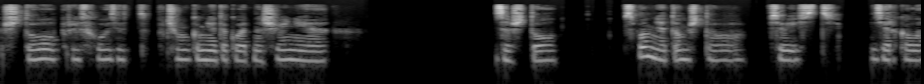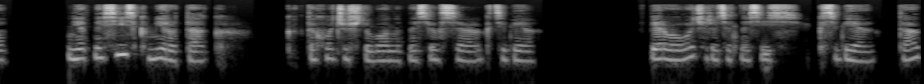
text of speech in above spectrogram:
что происходит, почему ко мне такое отношение, за что. Вспомни о том, что все есть зеркало. Не относись к миру так, как ты хочешь, чтобы он относился к тебе. В первую очередь относись к себе так,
